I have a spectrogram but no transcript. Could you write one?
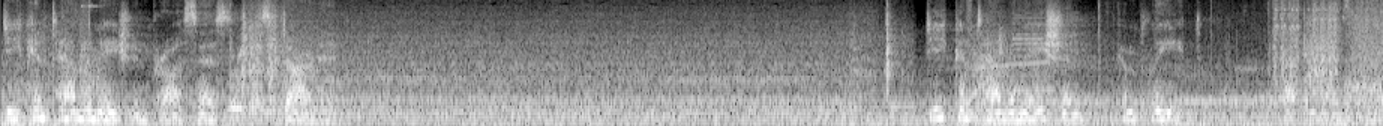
Decontamination process started. Decontamination complete. Have a nice day.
